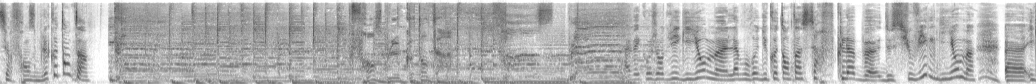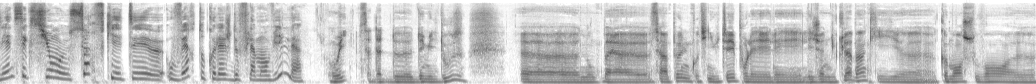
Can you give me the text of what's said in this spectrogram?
Sur France Bleu Cotentin. France Bleu Cotentin. Avec aujourd'hui Guillaume, l'amoureux du Cotentin Surf Club de Siouville. Guillaume, euh, il y a une section euh, surf qui a été euh, ouverte au collège de Flamanville. Oui, ça date de 2012. Euh, donc bah, c'est un peu une continuité pour les, les, les jeunes du club hein, qui euh, commencent souvent euh,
